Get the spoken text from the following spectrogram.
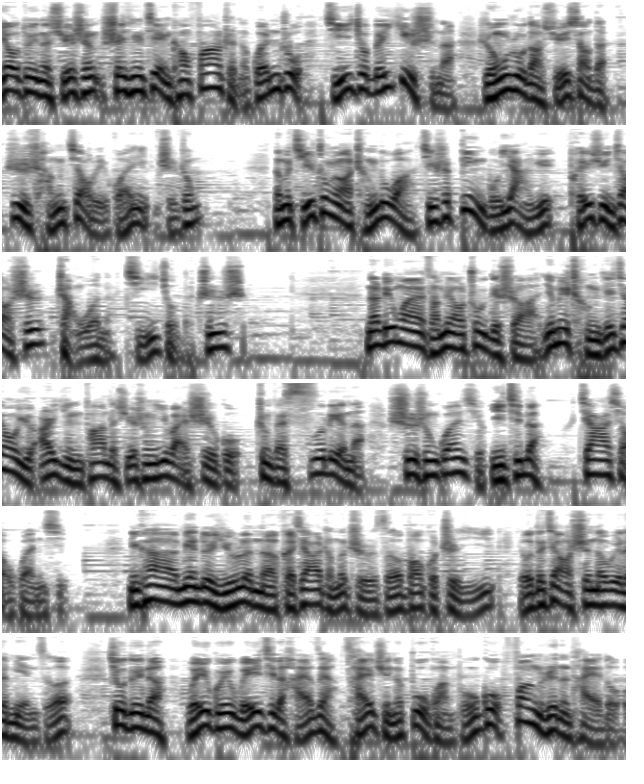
要对呢学生身心健康发展的关注、急救的意识呢融入到学校的日常教育管理之中。那么其重要程度啊，其实并不亚于培训教师掌握呢急救的知识。那另外咱们要注意的是啊，因为惩戒教育而引发的学生意外事故，正在撕裂呢师生关系以及呢家校关系。你看，面对舆论呢和家长的指责，包括质疑，有的教师呢为了免责，就对呢违规违纪的孩子呀采取呢不管不顾、放任的态度。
